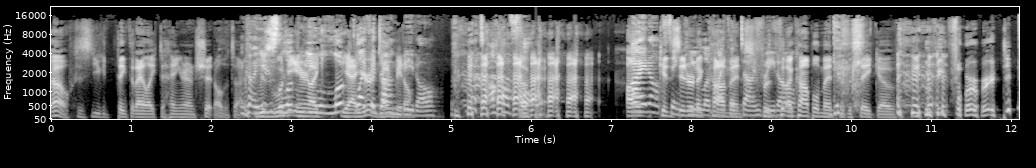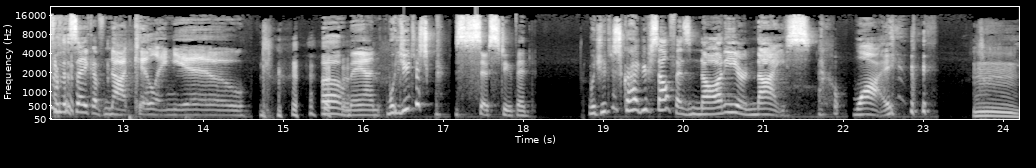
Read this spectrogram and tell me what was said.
Oh, 'cause you could think that I like to hang around shit all the time. No, you Just just look look, at you you like, look yeah, like you're a a dung dung beetle. beetle. That's awful. I'll I don't think consider you it a look like a comment for beetle. a compliment for the sake of moving forward. For the sake of not killing you. oh man. Would you just so stupid. Would you describe yourself as naughty or nice? Why? Hmm.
